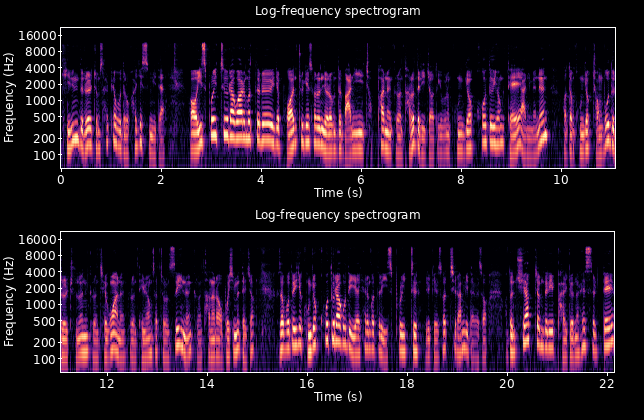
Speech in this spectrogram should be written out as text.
기능들을 좀 살펴보도록 하겠습니다 어, exploit이라고 하는 것들을 이제 보안 쪽에서는 여러분들 많이 접하는 그런 단어들이죠. 어떻게 보면 공격 코드 형태 아니면은 어떤 공격 정보들을 주는 그런 제공하는 그런 대명사처럼 쓰이는 그런 단어라고 보시면 되죠. 그래서 보통 이제 공격 코드라고도 이야기하는 것들을 exploit 이렇게 search를 합니다. 그래서 어떤 취약점들이 발견을 했을 때이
